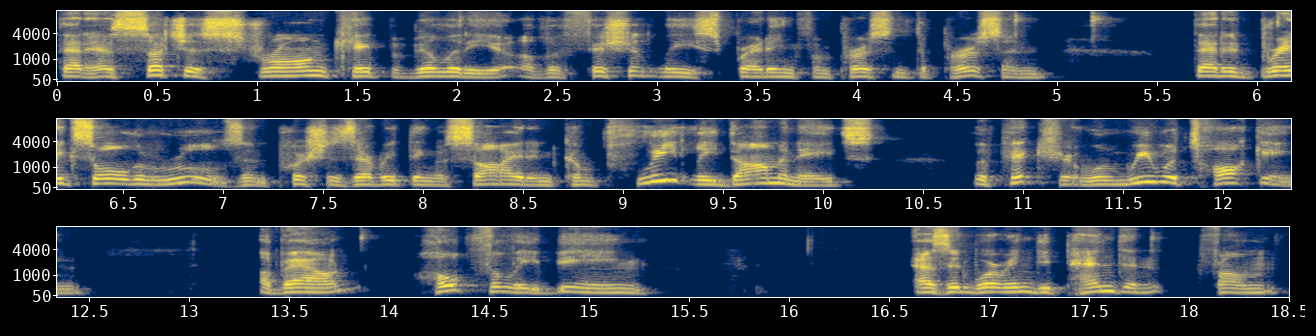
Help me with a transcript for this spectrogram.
that has such a strong capability of efficiently spreading from person to person that it breaks all the rules and pushes everything aside and completely dominates the picture. When we were talking about hopefully being, as it were, independent from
